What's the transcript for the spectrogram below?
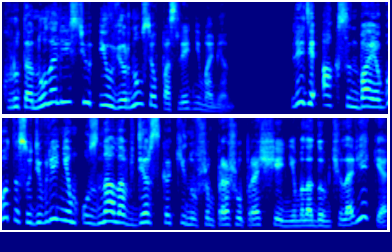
крутанул Алисию и увернулся в последний момент. Леди Аксенбая Гота с удивлением узнала в дерзко кинувшем «прошу прощения» молодом человеке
